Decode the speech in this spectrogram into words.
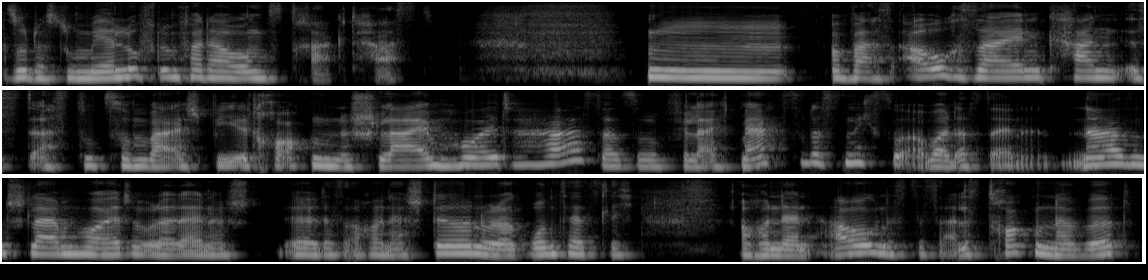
sodass du mehr Luft im Verdauungstrakt hast. Mm, was auch sein kann, ist, dass du zum Beispiel trockene Schleimhäute hast. Also vielleicht merkst du das nicht so, aber dass deine Nasenschleimhäute oder deine, äh, das auch in der Stirn oder grundsätzlich auch in deinen Augen, dass das alles trockener wird.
